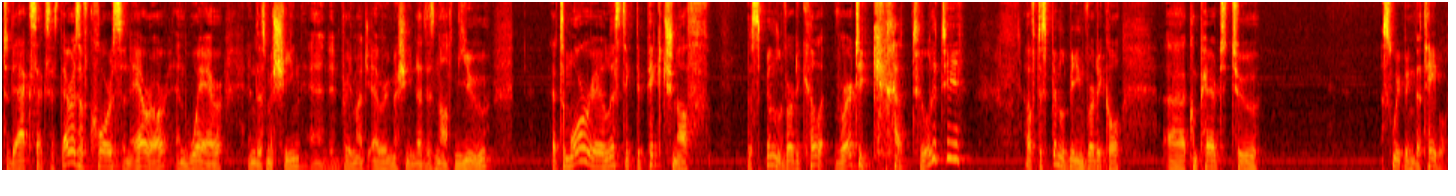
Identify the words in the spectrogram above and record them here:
to the x-axis. There is of course an error and wear in this machine and in pretty much every machine that is not new. It's a more realistic depiction of the spindle vertical verticality of the spindle being vertical uh, compared to sweeping the table.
